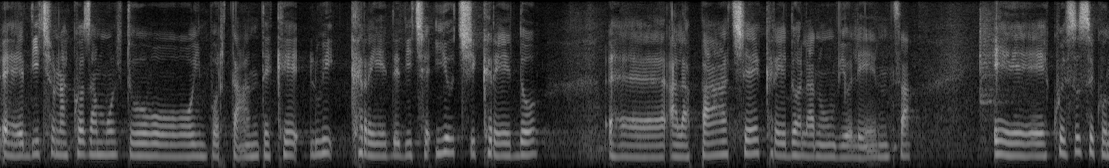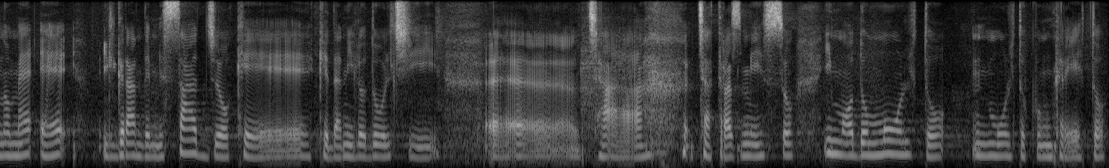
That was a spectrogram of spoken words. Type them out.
eh, dice una cosa molto importante, che lui crede, dice io ci credo eh, alla pace, credo alla non violenza e questo secondo me è il grande messaggio che, che Danilo Dolci eh, ci ha, ci ha trasmesso in modo molto molto concreto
